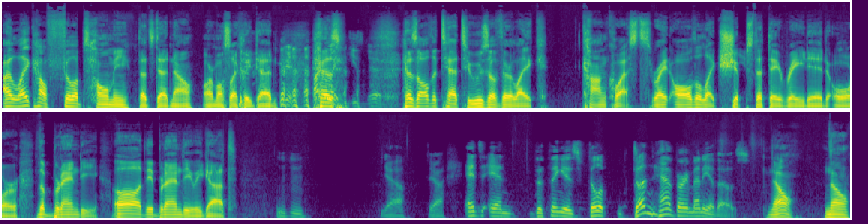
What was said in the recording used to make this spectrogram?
I like how Philip's homie, that's dead now, or most likely dead, has He's dead. has all the tattoos of their like conquests, right? All the like ships that they raided or the brandy. Oh, the brandy we got. Yeah, yeah. And and the thing is, Philip doesn't have very many of those. No, no.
